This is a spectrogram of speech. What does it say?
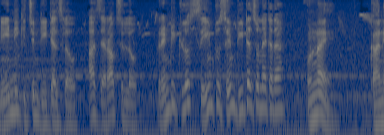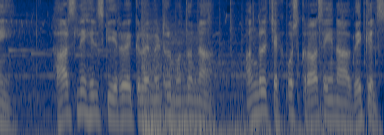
నేను నీకు ఇచ్చిన డీటెయిల్స్లో ఆ జెరాక్స్లో రెండిట్లో సేమ్ టు సేమ్ డీటెయిల్స్ ఉన్నాయి కదా? ఉన్నాయి. కానీ హార్స్లీ హిల్స్కి ఇరవై కిలోమీటర్ల ముందున్న అంగల్ చెక్పోస్ట్ క్రాస్ అయిన ఆ వెహికల్స్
